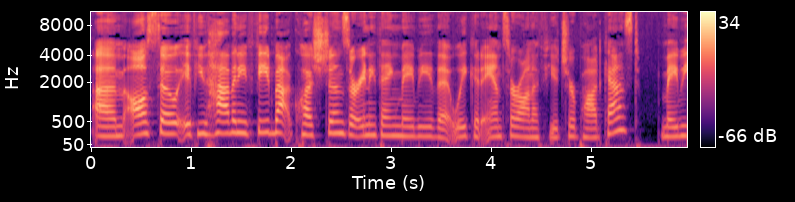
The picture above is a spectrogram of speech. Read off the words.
Um, also, if you have any feedback questions or anything maybe that we could answer on a future podcast, maybe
